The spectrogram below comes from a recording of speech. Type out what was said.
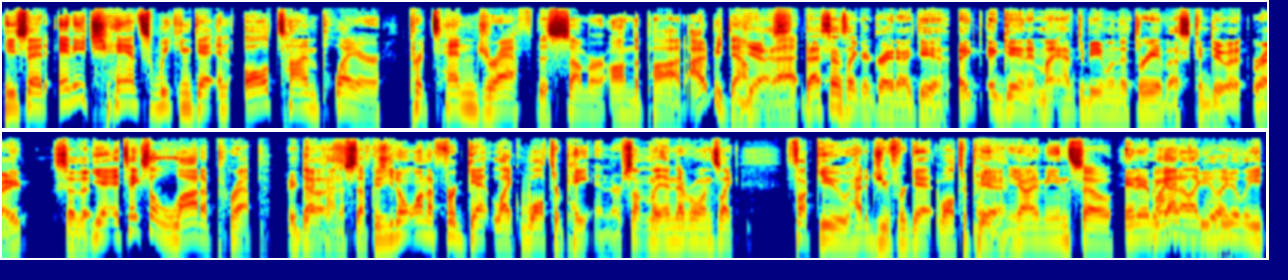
He said, Any chance we can get an all time player pretend draft this summer on the pod? I'd be down yes, for that. that sounds like a great idea. A- again, it might have to be when the three of us can do it, right? So that Yeah, it takes a lot of prep, that does. kind of stuff, because you don't want to forget like Walter Payton or something. And everyone's like, fuck you. How did you forget Walter Payton? Yeah. You know what I mean? So And it we got to to like be, like- really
